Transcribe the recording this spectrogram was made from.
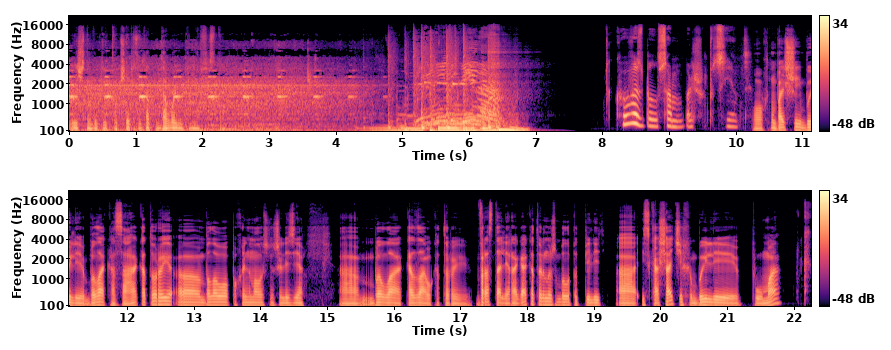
Отлично выглядит вообще результат довольно прямо все стало. Какой у вас был самый большой пациент? Ох, ну большие были. Была коза, которой э, была опухоль на молочной железе. Э, была коза, у которой врастали рога, которые нужно было подпилить. А из кошачьих были пума, Как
